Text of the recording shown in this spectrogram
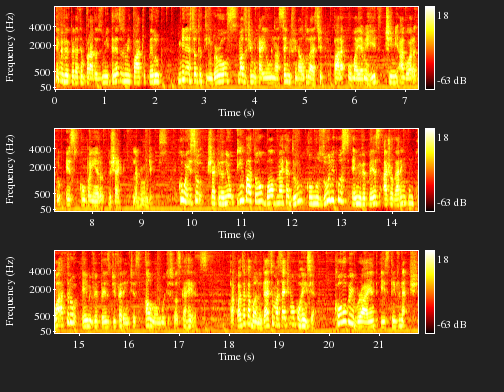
MVP da temporada 2003-2004 pelo Minnesota Timberwolves, mas o time caiu na semifinal do leste para o Miami Heat, time agora do ex-companheiro do Shaq, LeBron James. Com isso, Shaquille O'Neal empatou Bob McAdoo como os únicos MVPs a jogarem com quatro MVPs diferentes ao longo de suas carreiras. Tá quase acabando, 17ª ocorrência, Kobe Bryant e Steve Nash.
